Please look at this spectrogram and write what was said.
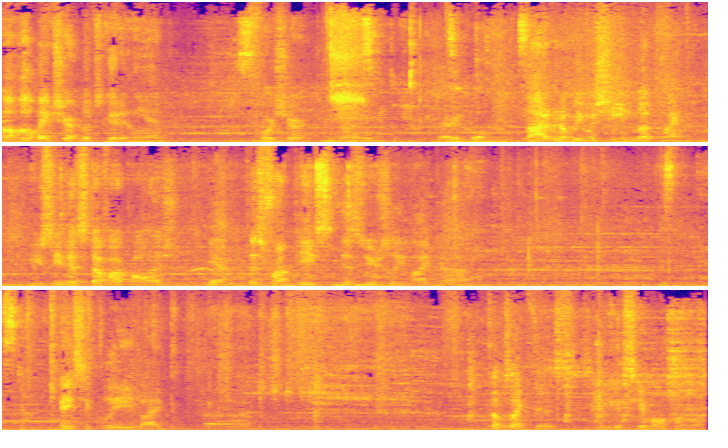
I'll, I'll make sure it looks good in the end. For sure. You know what I mean? Very cool. A lot of it'll be machine look like you see this stuff I polish. Yeah. This front piece is usually like uh, basically like comes like this. You can see them all coming up.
